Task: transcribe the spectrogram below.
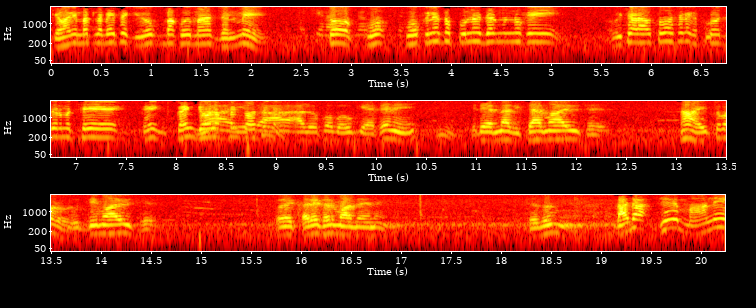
કહેવાની મતલબ એ છે કે યોગમાં કોઈ માણસ જન્મે? તો કોક કોકને તો પુનર્જન્મ નો કઈ વિચાર આવતો હશે ને કે પુનર્જન્મ છે કઈ કઈ ડેવલપમેન્ટ હશે ને? આ લોકો બહુ કે છે ને એટલે એમના વિચારમાં આવ્યું છે. હા એ તો બરોબર. બુદ્ધિમાં આવ્યું છે. પણ એ ખરેખર માને નહીં. દાદા જે માને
